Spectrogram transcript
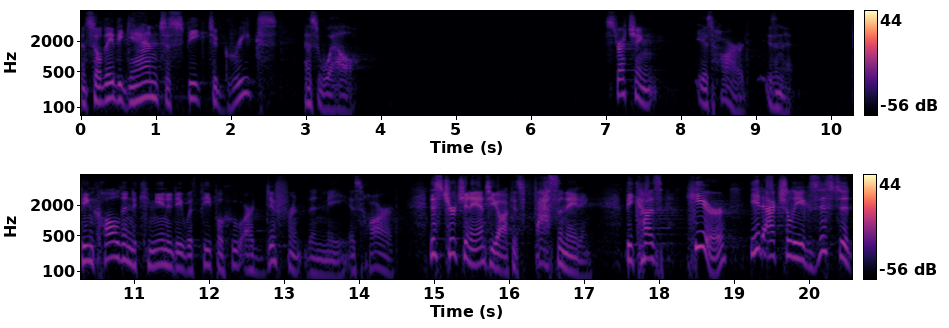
And so they began to speak to Greeks as well. Stretching is hard, isn't it? Being called into community with people who are different than me is hard. This church in Antioch is fascinating because here it actually existed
